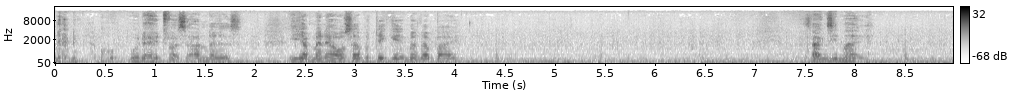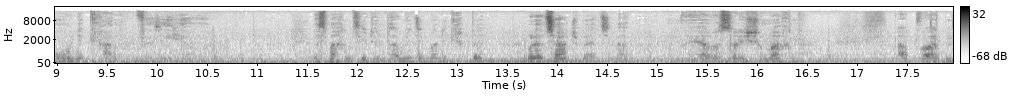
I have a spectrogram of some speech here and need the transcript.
Oder etwas anderes. Ich habe meine Hausapotheke immer dabei. Sagen Sie mal, ohne Krankenversicherung. Was machen Sie denn da, wenn Sie mal eine Grippe oder Zahnschmerzen haben? Naja, was soll ich schon machen? Abwarten.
